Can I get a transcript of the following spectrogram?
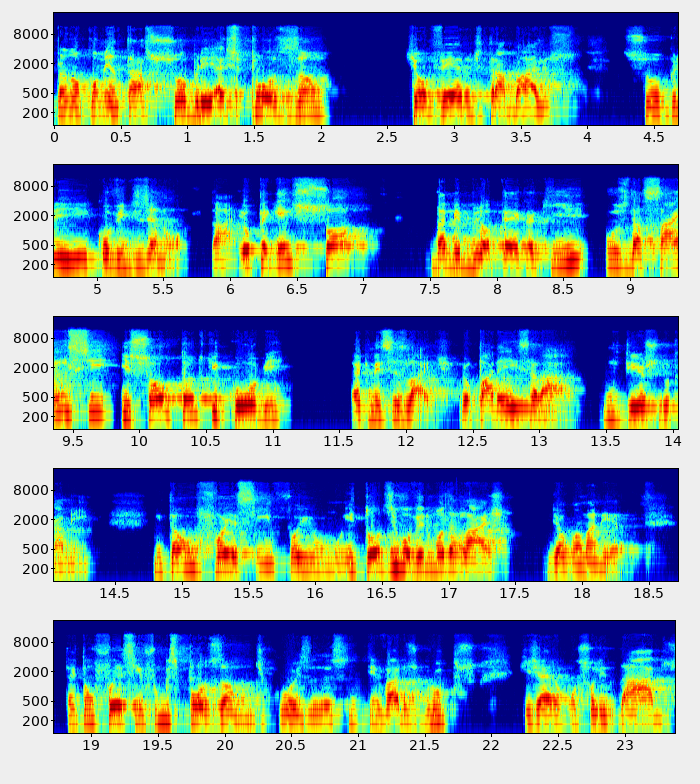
para não comentar sobre a explosão que houveram de trabalhos sobre Covid-19. Tá? Eu peguei só da biblioteca aqui os da Science e só o tanto que coube aqui nesse slide. Eu parei, sei lá, um terço do caminho. Então foi assim, foi um e todos envolvendo modelagem de alguma maneira. Então foi assim, foi uma explosão de coisas. Tem vários grupos que já eram consolidados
